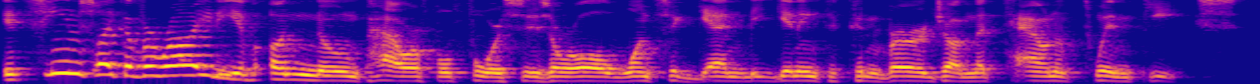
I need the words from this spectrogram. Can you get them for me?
it seems like a variety of unknown powerful forces are all once again beginning to converge on the town of Twin Peaks.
